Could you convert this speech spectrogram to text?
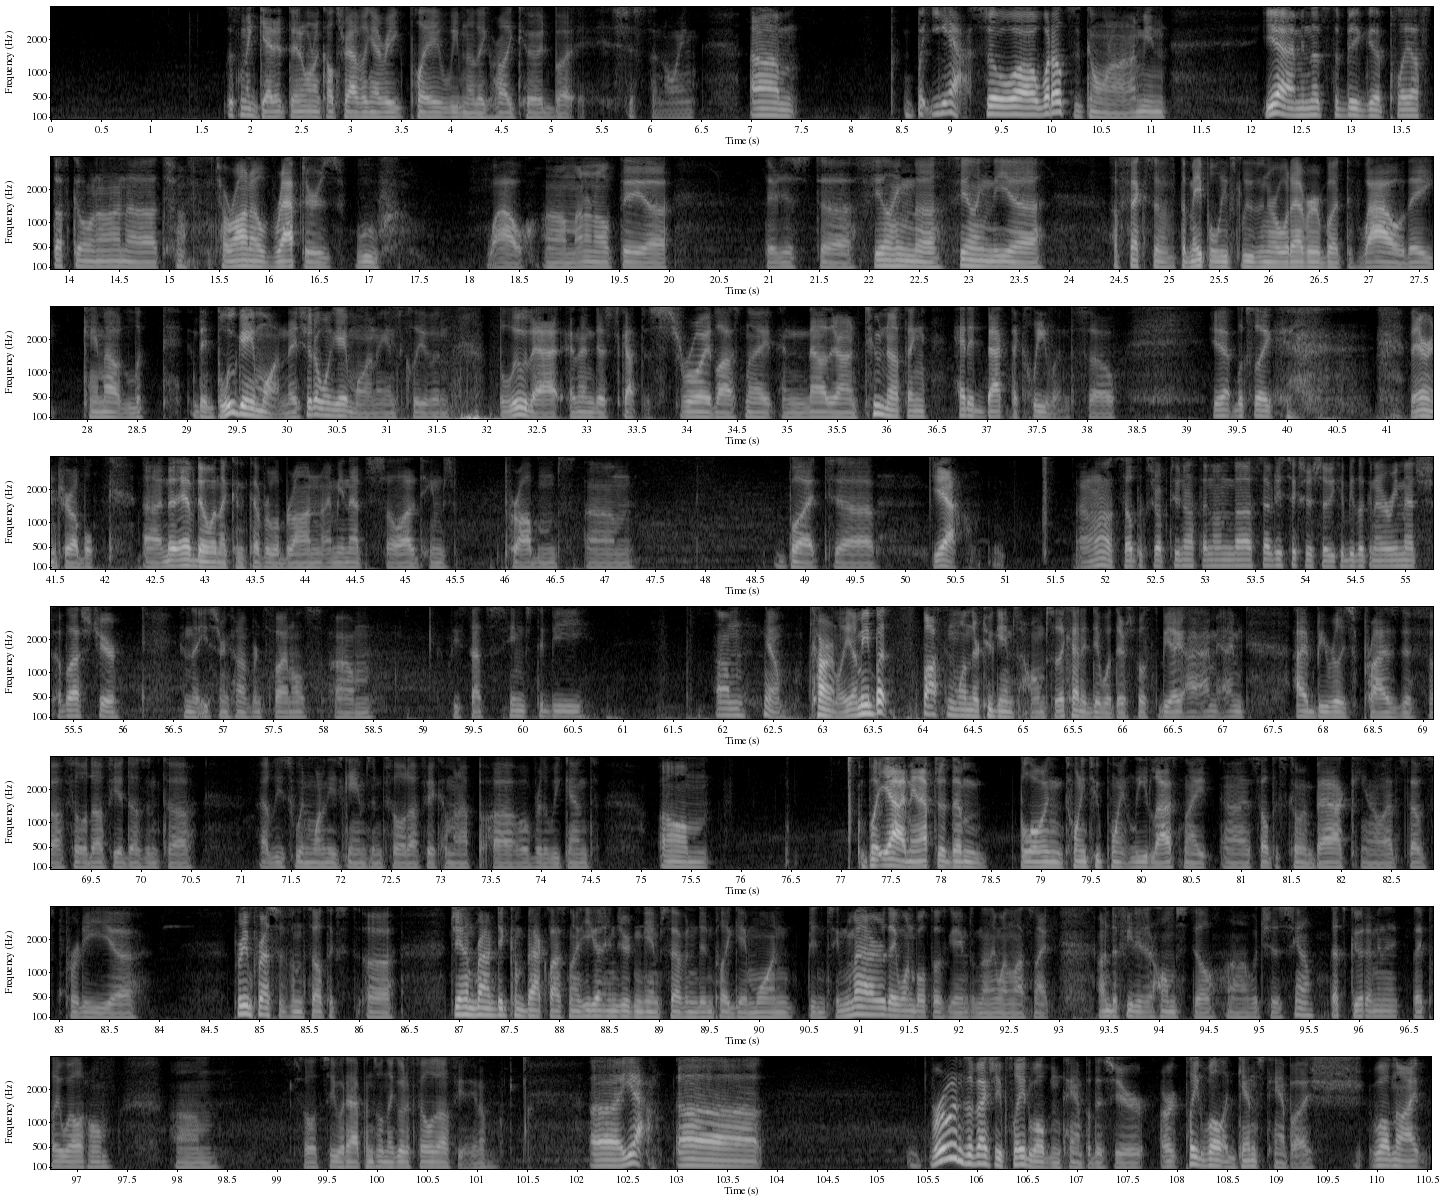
listen, I get it. They don't want to call traveling every play, even though they probably could, but it's just annoying. Um, but yeah, so uh, what else is going on? I mean, yeah, I mean that's the big uh, playoff stuff going on. Uh, t- Toronto Raptors, woo, wow. Um, I don't know if they uh, they're just uh, feeling the feeling the uh, effects of the Maple Leafs losing or whatever, but wow, they came out and looked. They blew game one. They should have won game one against Cleveland. Blew that, and then just got destroyed last night. And now they're on two nothing, headed back to Cleveland. So, yeah, it looks like they're in trouble. Uh, they have no one that can cover LeBron. I mean, that's a lot of teams' problems. Um, but uh, yeah, I don't know. Celtics are up two nothing on uh, 76ers, so you could be looking at a rematch of last year in the Eastern Conference Finals. Um, at least that seems to be, um, you know, currently. I mean, but Boston won their two games at home, so they kind of did what they're supposed to be. I, I, I am I'd be really surprised if uh, Philadelphia doesn't uh, at least win one of these games in Philadelphia coming up uh, over the weekend. Um, but yeah, I mean, after them blowing 22 point lead last night. Uh, Celtics coming back, you know that that was pretty uh, pretty impressive from the Celtics. Uh, Jaylen Brown did come back last night. He got injured in Game Seven, didn't play Game One. Didn't seem to matter. They won both those games, and then they won last night, undefeated at home still, uh, which is you know that's good. I mean they they play well at home. Um, so let's see what happens when they go to Philadelphia. You know. Uh, yeah. Uh, Bruins have actually played well in Tampa this year, or played well against Tampa. Sh- well, no, I,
